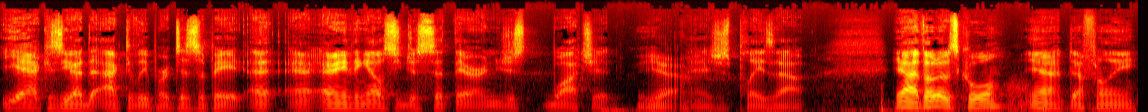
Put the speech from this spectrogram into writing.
Yeah, because you had to actively participate. A- a- anything else, you just sit there and you just watch it. Yeah. and it just plays out. Yeah, I thought it was cool. Yeah, definitely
